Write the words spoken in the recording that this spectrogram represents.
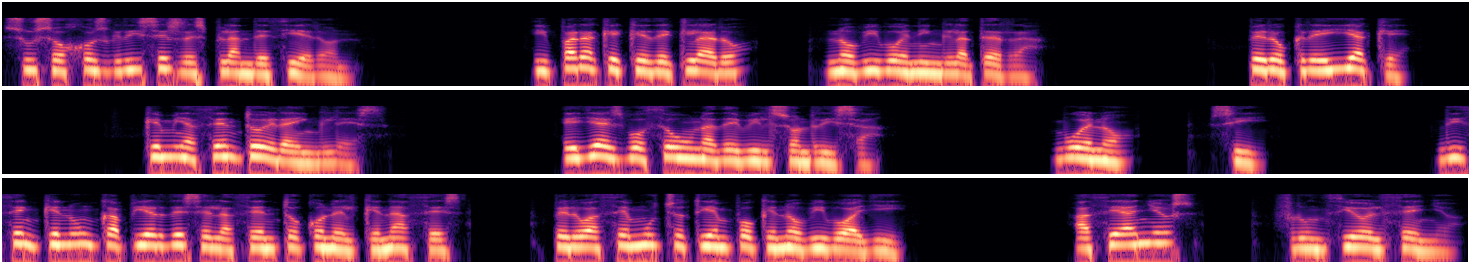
sus ojos grises resplandecieron. Y para que quede claro, no vivo en Inglaterra. Pero creía que... que mi acento era inglés. Ella esbozó una débil sonrisa. Bueno, sí. Dicen que nunca pierdes el acento con el que naces, pero hace mucho tiempo que no vivo allí. Hace años, frunció el ceño.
